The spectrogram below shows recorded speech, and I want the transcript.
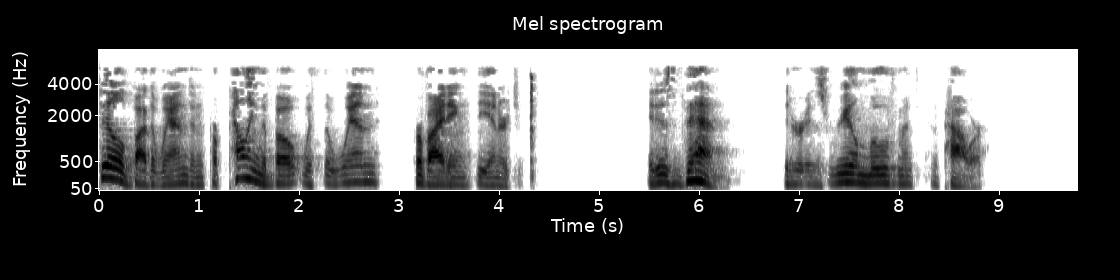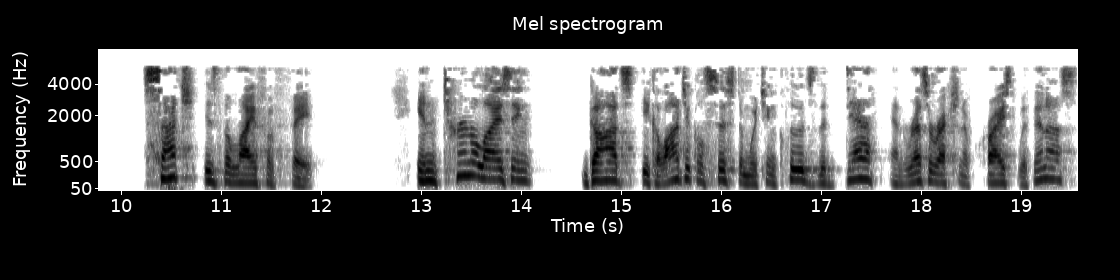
filled by the wind and propelling the boat with the wind providing the energy. It is then there is real movement and power. Such is the life of faith. Internalizing God's ecological system, which includes the death and resurrection of Christ within us,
